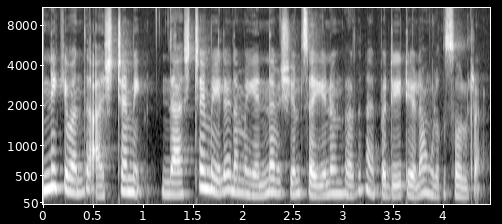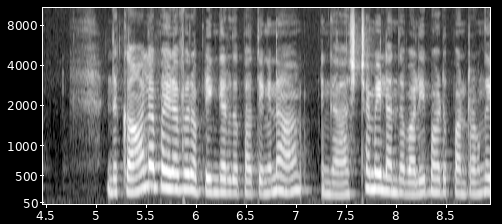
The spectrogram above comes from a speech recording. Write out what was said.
இன்றைக்கி வந்து அஷ்டமி. இந்த அஷ்டமியில் நம்ம என்ன விஷயம் செய்யணுங்கிறது நான் இப்போ டீட்டெயிலாக உங்களுக்கு சொல்கிறேன் இந்த காலபைரவர் அப்படிங்கிறது பார்த்திங்கன்னா இங்கே அஷ்டமியில் அந்த வழிபாடு பண்ணுறவங்க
